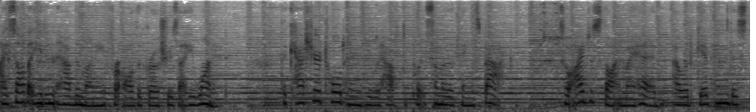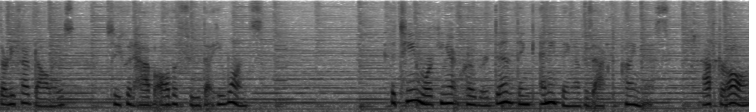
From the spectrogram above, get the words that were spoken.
I saw that he didn't have the money for all the groceries that he wanted. The cashier told him he would have to put some of the things back, so I just thought in my head I would give him this $35 so he could have all the food that he wants. The teen working at Kroger didn't think anything of his act of kindness. After all,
